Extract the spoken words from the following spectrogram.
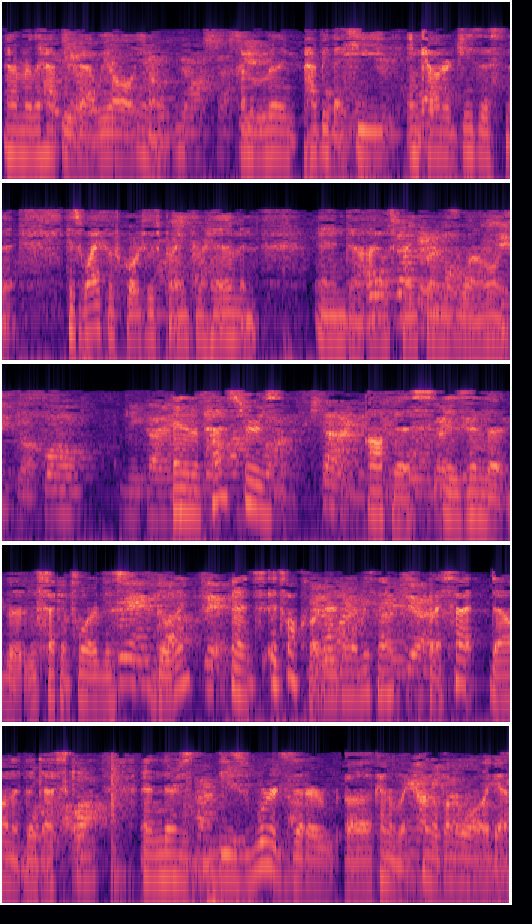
and I'm really happy that we all, you know, I'm really happy that he encountered Jesus. That his wife, of course, was praying for him, and and uh, I was praying for him as well. And, and the pastor's office is in the, the, the, second floor of this building, and it's, it's all cluttered and everything. But I sat down at the desk, and, and there's these words that are uh, kind of like hung up on the wall, I guess.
